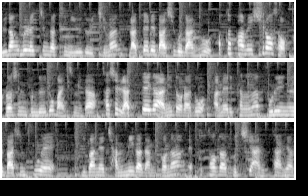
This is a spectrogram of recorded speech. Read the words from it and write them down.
유당불내증 같은 이유도 있지만 라떼를 마시고 난 후 텁텁함이 싫어서 그러시는 분들도 많습니다. 사실 라떼가 아니더라도 아메리카노나 브루잉을 마신 후에 입안에 잔미가 남거나 애프터가 좋지 않다면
